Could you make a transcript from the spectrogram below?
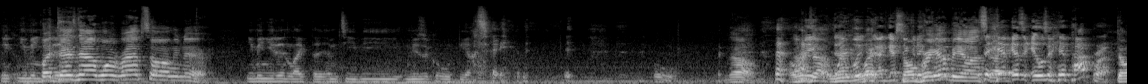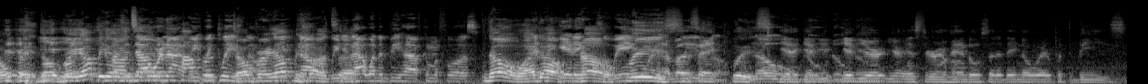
You, you mean? But you there's didn't- not one rap song in there. You mean you didn't like the MTV musical with Beyonce? Ooh. No. I Oh, mean, don't- that wait, would- wait, I guess don't bring up include- hip- Beyonce. It was, a hip hopera. Don't, bring- don't Yeah, bring yeah, up he wasn't Beyonce. down No, we're not. We, we please Don't bring up No, we do not want the beehive coming for us. No, I don't. No, so we please. I'm about to say, no. please. No, yeah, give, no, no, give no. your your Instagram handle so that they know where to put the bees.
